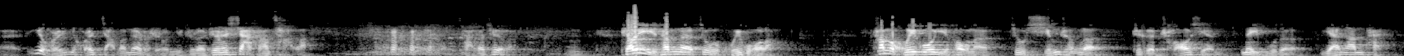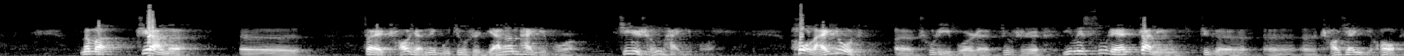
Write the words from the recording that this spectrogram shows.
哎，一会儿一会儿讲到那儿的时候，你知道这人下场惨了，惨了去了。嗯，朴一宇他们呢就回国了，他们回国以后呢，就形成了这个朝鲜内部的延安派。那么这样的呃，在朝鲜内部就是延安派一波，金日成派一波，后来又呃出了一波人，就是因为苏联占领这个呃呃朝鲜以后，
